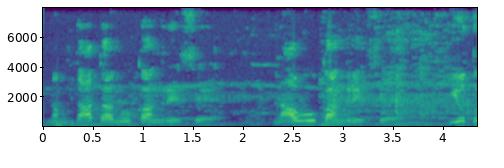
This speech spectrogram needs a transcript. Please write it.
ನಮ್ಮ ತಾತನೂ ಕಾಂಗ್ರೆಸ್ಸೇ, ನಾವು ಕಾಂಗ್ರೆಸ್ಸೇ. ಇವತ್ತು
